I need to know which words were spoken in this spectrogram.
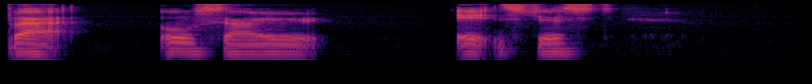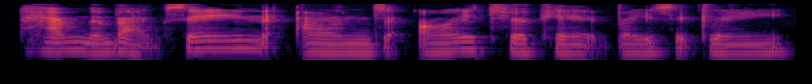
but also it's just having the vaccine and I took it basically.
